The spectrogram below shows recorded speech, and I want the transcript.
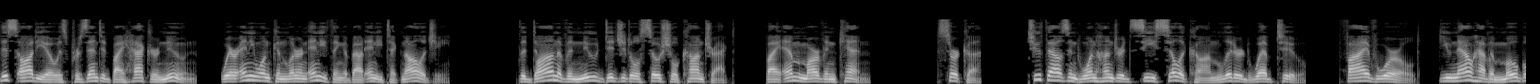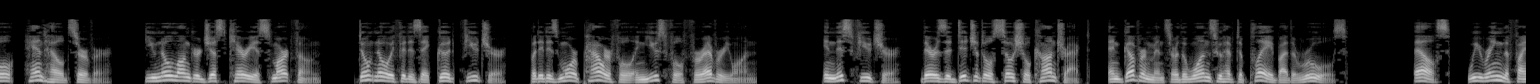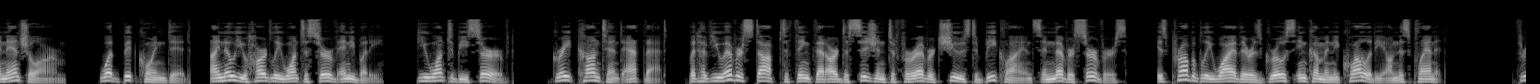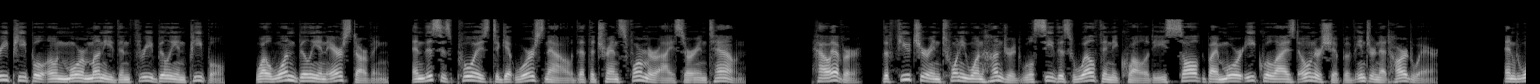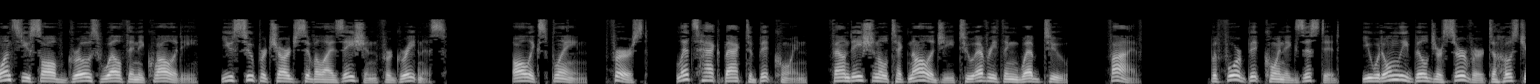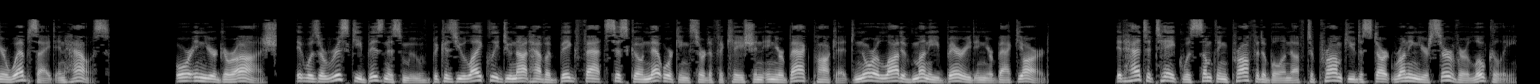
This audio is presented by Hacker Noon, where anyone can learn anything about any technology. The Dawn of a New Digital Social Contract, by M. Marvin Ken. Circa 2100C Silicon Littered Web 2. 5 World. You now have a mobile, handheld server. You no longer just carry a smartphone. Don't know if it is a good future, but it is more powerful and useful for everyone. In this future, there is a digital social contract, and governments are the ones who have to play by the rules. Else, we wring the financial arm. What Bitcoin did. I know you hardly want to serve anybody. You want to be served. Great content at that. But have you ever stopped to think that our decision to forever choose to be clients and never servers is probably why there is gross income inequality on this planet? Three people own more money than 3 billion people, while 1 billion are starving, and this is poised to get worse now that the transformer AIs are in town. However, the future in 2100 will see this wealth inequality solved by more equalized ownership of internet hardware. And once you solve gross wealth inequality, you supercharge civilization for greatness. I'll explain. First, let's hack back to Bitcoin, foundational technology to everything Web 2. 5. Before Bitcoin existed, you would only build your server to host your website in house or in your garage. It was a risky business move because you likely do not have a big fat Cisco networking certification in your back pocket nor a lot of money buried in your backyard. It had to take was something profitable enough to prompt you to start running your server locally.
